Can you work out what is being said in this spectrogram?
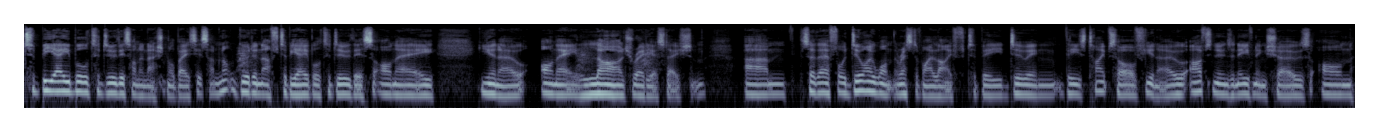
to be able to do this on a national basis. I'm not good enough to be able to do this on a, you know, on a large radio station. Um, so therefore, do I want the rest of my life to be doing these types of, you know, afternoons and evening shows on,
